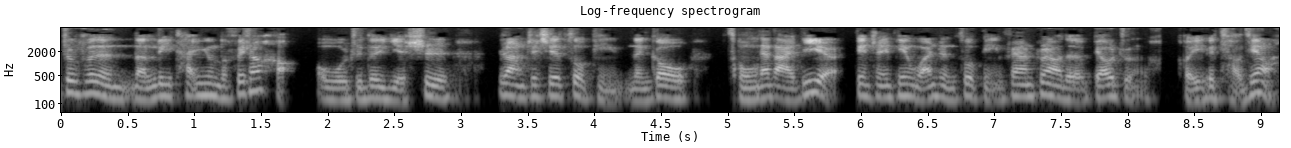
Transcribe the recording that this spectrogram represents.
这部分的能力它运用的非常好，我觉得也是让这些作品能够从 idea 变成一篇完整作品非常重要的标准和一个条件了。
